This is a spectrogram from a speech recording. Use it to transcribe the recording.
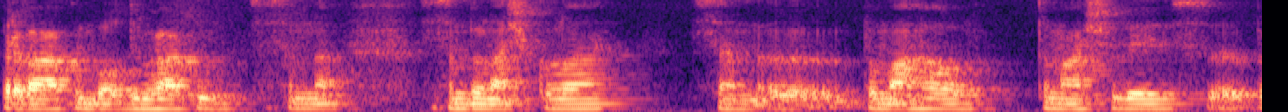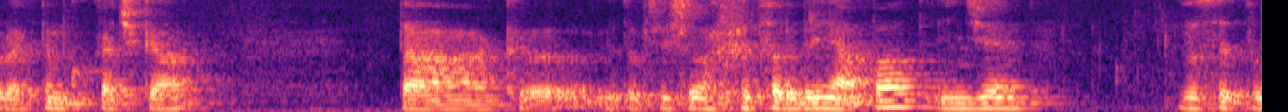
prváku nebo od druháku, co jsem, na, co jsem byl na škole, jsem eh, pomáhal Tomášovi s projektem Kukačka, tak mi to přišlo jako docela dobrý nápad, jenže zase to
